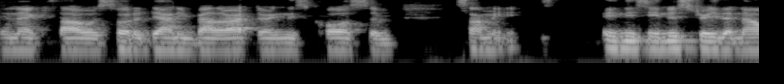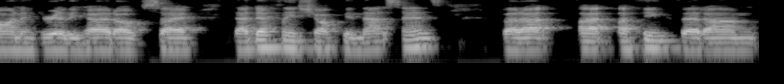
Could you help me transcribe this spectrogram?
the next I was sort of down in Ballarat doing this course of some in this industry that no one had really heard of. So they're definitely shocked in that sense. But uh, I, I think that um,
